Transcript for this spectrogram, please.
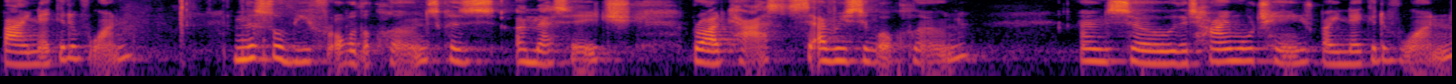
by negative 1 and this will be for all the clones because a message broadcasts every single clone. And so the time will change by negative 1.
